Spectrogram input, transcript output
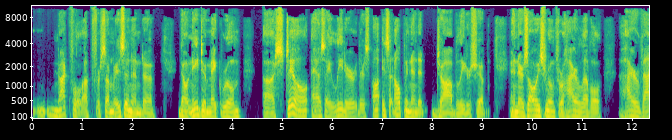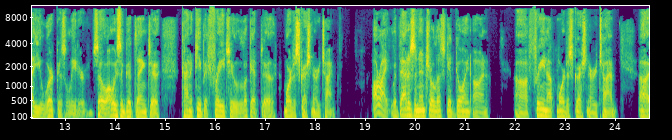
not full up for some reason and uh, don't need to make room, uh, still as a leader, there's it's an open-ended job leadership, and there's always room for higher level, higher value work as a leader. So always a good thing to kind of keep it free to look at more discretionary time. All right, with that as an intro, let's get going on uh, freeing up more discretionary time. Uh,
